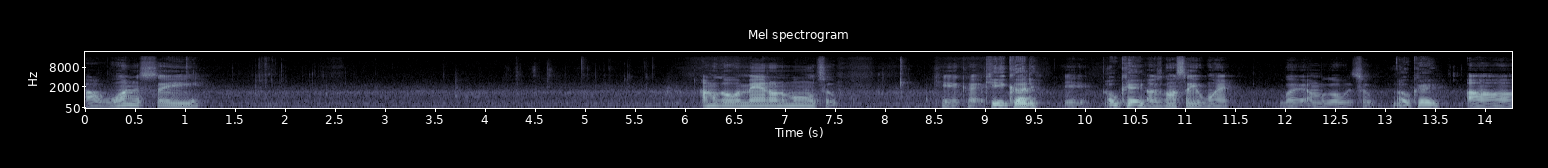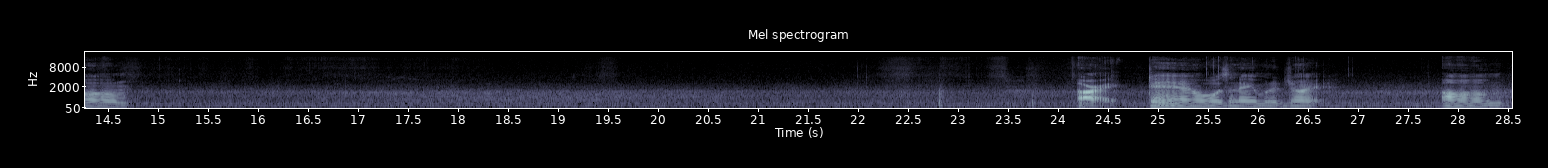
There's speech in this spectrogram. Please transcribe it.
I want to say. I'm gonna go with Man on the Moon too. Kid Cut. Kid Cudi. Yeah. Okay. I was gonna say one, but I'm gonna go with two. Okay. Um. All right. Damn. What was the name of the joint? Um.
